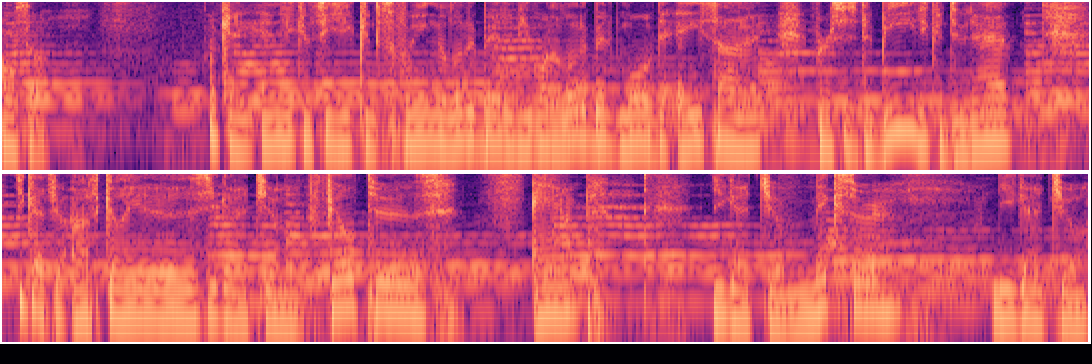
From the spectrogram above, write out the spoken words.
also. Okay, and you can see you can swing a little bit if you want a little bit more of the A side versus the B, you can do that. You got your oscillators, you got your filters, amp, you got your mixer, you got your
